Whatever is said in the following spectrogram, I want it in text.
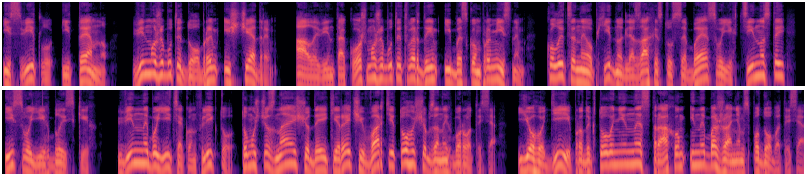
і світлу, і темну. Він може бути добрим і щедрим, але він також може бути твердим і безкомпромісним, коли це необхідно для захисту себе, своїх цінностей і своїх близьких. Він не боїться конфлікту, тому що знає, що деякі речі варті того, щоб за них боротися. Його дії продиктовані не страхом і не бажанням сподобатися,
